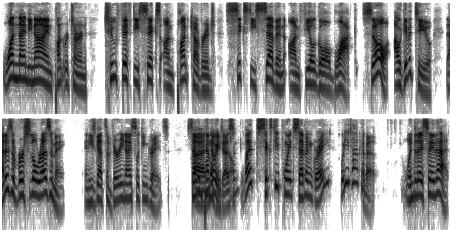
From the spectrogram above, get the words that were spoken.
199 punt return, 256 on punt coverage, 67 on field goal block. So I'll give it to you. That is a versatile resume, and he's got some very nice looking grades. Seven Uh, penalties. no, he doesn't. What? Sixty point seven grade? What are you talking about? When did I say that?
